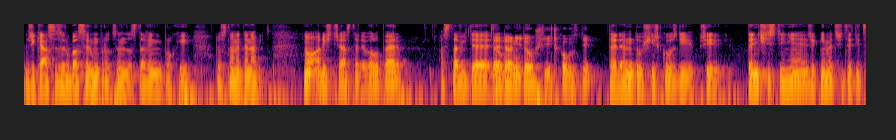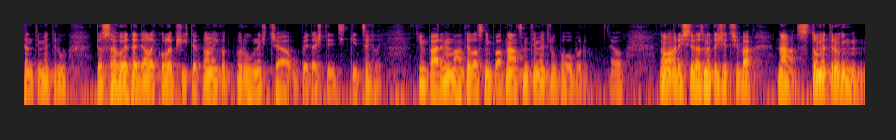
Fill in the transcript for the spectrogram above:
Říká se zhruba 7% zastavěné plochy, dostanete navíc. No a když třeba jste developer a stavíte... To je do... daný tou šířkou zdi? To je daný tou šířkou zdi. Při tenčí stěně, řekněme 30 cm, dosahujete daleko lepších tepelných odporů než třeba u 45 cihly. Tím pádem máte vlastně 15 cm po obodu. Jo. No a když si vezmete, že třeba na 100 metrovým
